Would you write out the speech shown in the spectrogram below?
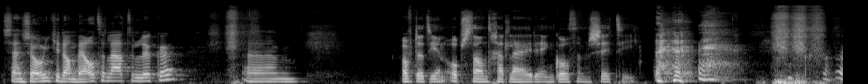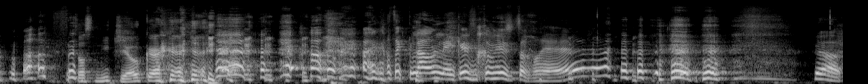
zijn zoontje dan wel te laten lukken. Um, of dat hij een opstand gaat leiden in Gotham City. Wat? Het was niet Joker. oh, ik had de clown link even gemist, toch? Hè? ja.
